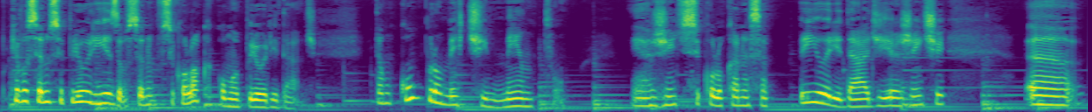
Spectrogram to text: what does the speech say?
porque você não se prioriza, você não se coloca como prioridade. Então, comprometimento é a gente se colocar nessa prioridade e a gente uh,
